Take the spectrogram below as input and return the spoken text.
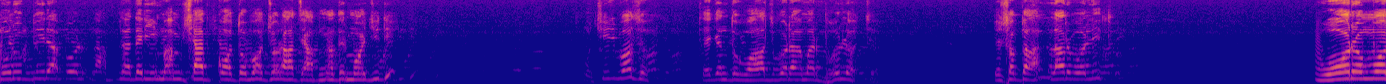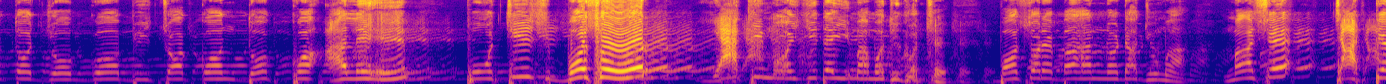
মুরব্বীরা বলুন আপনাদের ইমাম সাহেব কত বছর আছে আপনাদের মসজিদে? পঁচিশ বছর? তে কিন্তু ওয়াজ করে আমার ভুল হচ্ছে। এসব তো আল্লাহর বলি তো। ওর মতো যোগ্য বিচক্ষণ দক্ষ আলেম পঁচিশ বছর একই মসজিদে ইমামতি করছে। বছরে বাহান্নটা জুমা, মাসে চারটে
